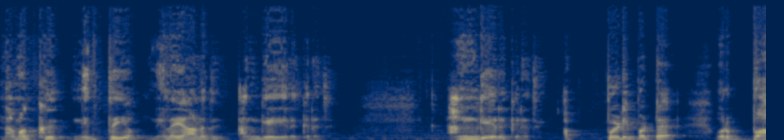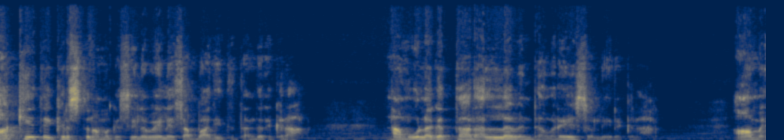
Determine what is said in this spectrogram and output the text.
நமக்கு நித்தியம் நிலையானது அங்கே இருக்கிறது. அங்கே இருக்கிறது. அப்படிப்பட்ட ஒரு பாக்கியத்தை கிறிஸ்து நமக்கு சில வேலை சம்பாதித்து தந்திருக்கிறார். நாம் உலகத்தார் அல்லவென்று அவரே சொல்லியிருக்கிறார். ஆமே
